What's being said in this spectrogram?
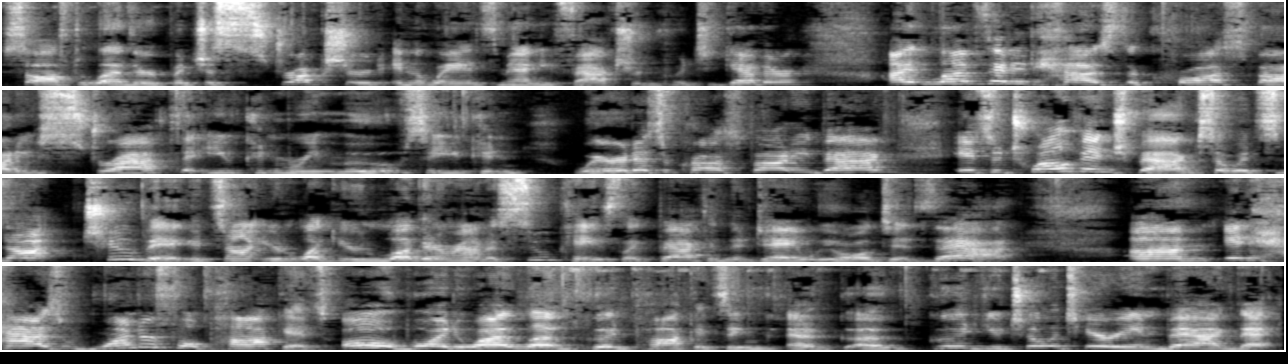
soft leather, but just structured in the way it's manufactured and put together. I love that it has the crossbody strap that you can remove so you can wear it as a crossbody bag. It's a 12 inch bag, so it's not too big. It's not you're like you're lugging around a suitcase like back in the day. We all did that. Um, it has wonderful pockets. Oh boy, do I love good pockets and a, a, good utilitarian bag that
